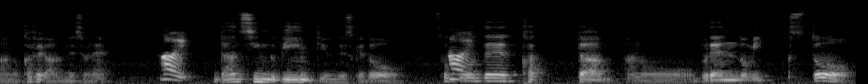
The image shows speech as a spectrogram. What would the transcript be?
あのカフェがあるんですよね。はい。ダンシングビーンっていうんですけど、そこで買った、あのブレンドミックスと、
